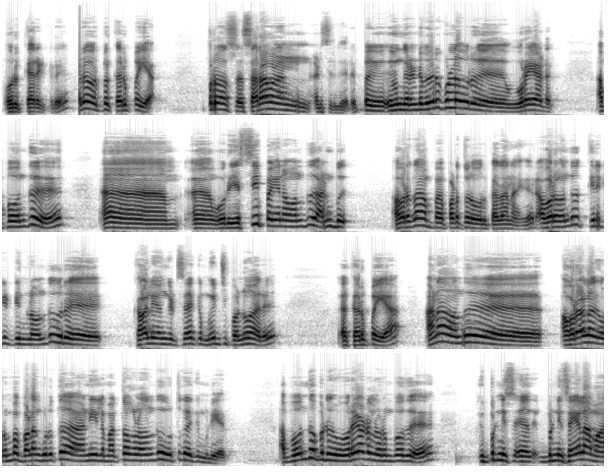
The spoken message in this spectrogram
ஒரு கேரக்டர். அப்புறம் ஒரு பேர் கருப்பையா. அப்புறம் ச- சரவணன் நடிச்சிருக்காரு. இப்போ இவங்க ரெண்டு பேருக்குள்ள ஒரு உரையாடல். அப்போ வந்து ஒரு எஸ்சி பையனை வந்து அன்பு. அவர் தான் இப்போ படத்தோட ஒரு கதாநாயகர். அவரை வந்து கிரிக்கெட் டீமில் வந்து ஒரு காளி வெங்கட் சேர்க்க முயற்சி பண்ணுவார் கருப்பையா. ஆனால் வந்து அவரால் ரொம்ப பலம் கொடுத்து அணியில் மற்றவங்களை வந்து ஒத்துக்க வைக்க முடியாது. அப்போ வந்து அப்படி ஒரு உரையாடல் வரும்போது இப்படி நீ இப்படி நீ செய்யலாமா?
